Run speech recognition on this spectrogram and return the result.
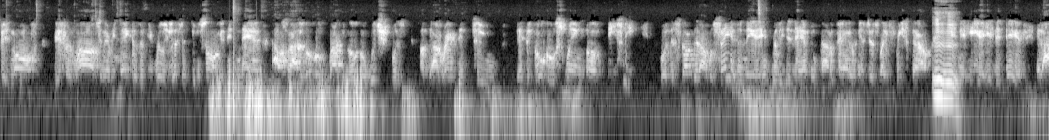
spitting off different rhymes and everything. Because if you really listen to the song, it didn't have outside of the hook, Rock the Go Go, which was uh, directed to the, the Go Go swing of DC. But the stuff that I was saying in there, it really didn't have no kind of pattern. It's just like freestyle. Mhm. It here, hitting it there. And I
